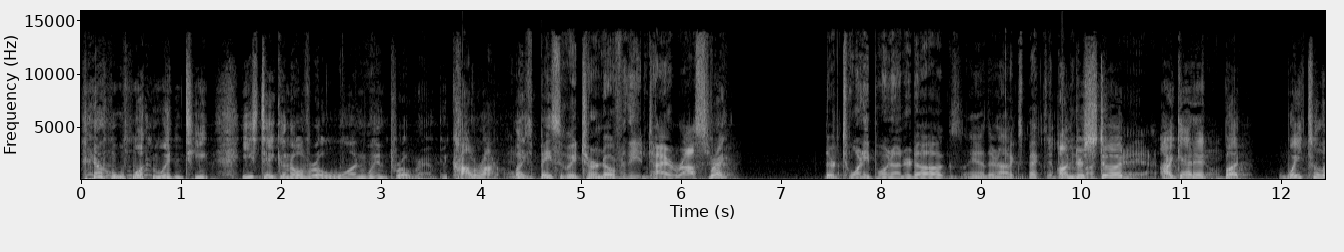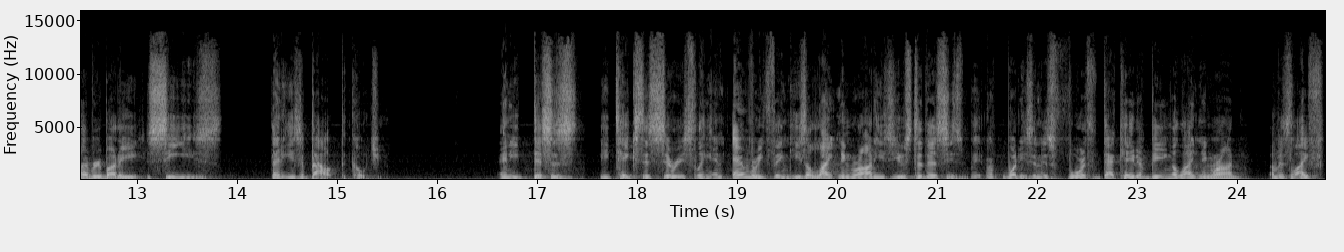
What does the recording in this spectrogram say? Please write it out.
they're a one-win team. He's taken over a one-win program in Colorado. And he's basically turned over the entire roster. Right. They're 20 point underdogs. You know, they're not expected to do much. Understood. I get it, but wait till everybody sees that he's about the coaching. And he this is he takes this seriously and everything. He's a lightning rod. He's used to this. He's what? He's in his fourth decade of being a lightning rod of his life.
